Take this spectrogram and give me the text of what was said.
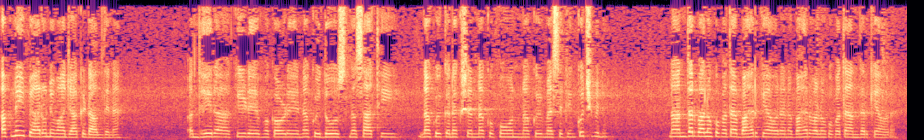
اپنے ہی پیاروں نے وہاں جا کے ڈال دینا ہے۔ اندھیرا، کیڑے، مکوڑے، نہ کوئی دوست، نہ ساتھی، نہ کوئی کنیکشن نہ کوئی فون نہ کوئی میسجنگ کچھ بھی نہیں۔ نہ اندر والوں کو پتا ہے باہر کیا ہو رہا ہے، نہ باہر والوں کو پتا ہے اندر کیا ہو رہا ہے۔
